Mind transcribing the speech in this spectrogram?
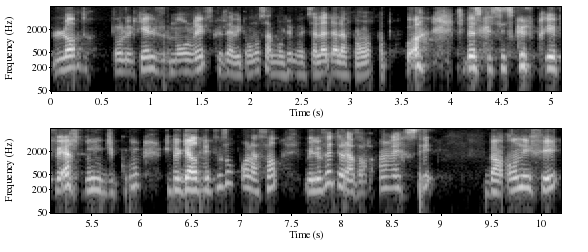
l'ordre dans lequel je mangeais, parce que j'avais tendance à manger ma salade à la fin. Pourquoi? C'est parce que c'est ce que je préfère. Donc, du coup, je le gardais toujours pour la fin. Mais le fait de l'avoir inversé, ben, en effet,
